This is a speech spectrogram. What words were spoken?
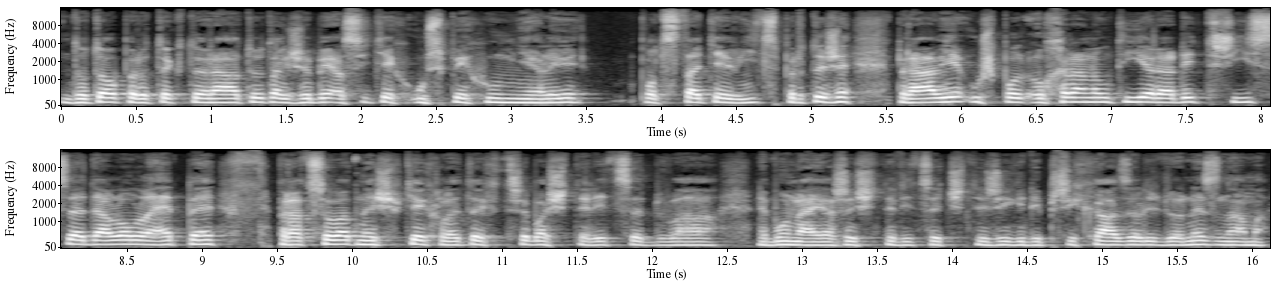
do toho protektorátu, takže by asi těch úspěchů měli podstatě víc, protože právě už pod ochranou té rady tří se dalo lépe pracovat než v těch letech třeba 42 nebo na jaře 44, kdy přicházeli do neznáma.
